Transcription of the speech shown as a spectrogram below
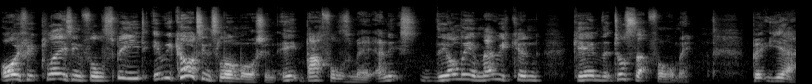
Or if it plays in full speed, it records in slow motion. It baffles me, and it's the only American game that does that for me. But yeah,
